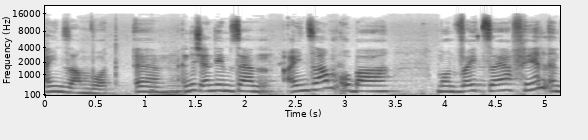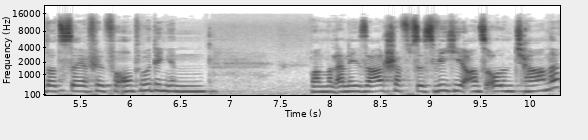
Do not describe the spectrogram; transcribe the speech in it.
einsam wird. Ähm, mhm. Nicht in dem Sinne einsam, aber man weiß sehr viel und dort ist sehr viel Verantwortung. In, wenn man in der Gesellschaft ist, wie hier ans allem Tjane,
